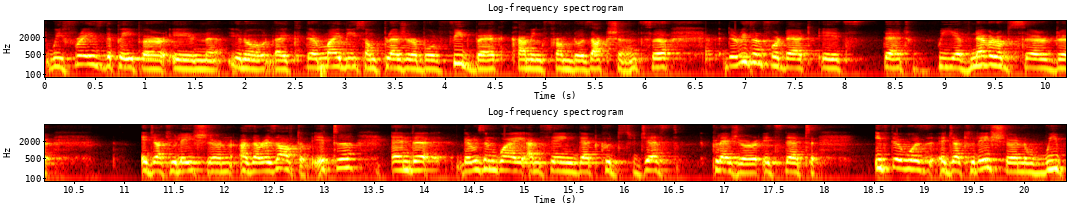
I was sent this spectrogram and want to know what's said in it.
we phrase the paper in, you know, like there might be some pleasurable feedback coming from those actions. Uh, the reason for that is that we have never observed ejaculation as a result of it. And uh, the reason why I'm saying that could suggest pleasure is that if there was ejaculation we,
